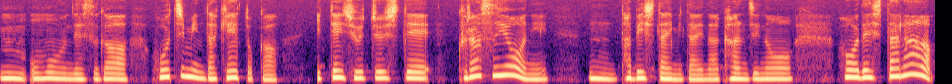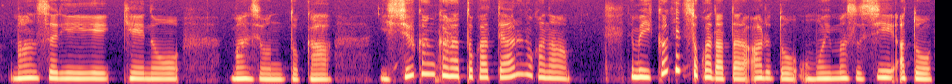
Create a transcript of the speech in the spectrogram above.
うん、思うんですがホーチミンだけとか一点集中して暮らすように、うん、旅したいみたいな感じの方でしたらマンスリー系のマンションとか1週間からとかってあるのかな？でも1ヶ月とかだったらあると思いますしあと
